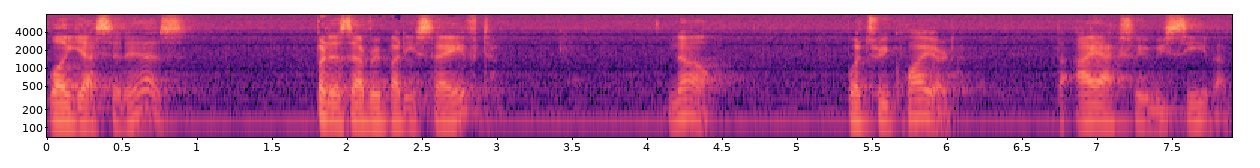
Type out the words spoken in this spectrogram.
Well, yes, it is. But is everybody saved? No. What's required? That I actually receive Him,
